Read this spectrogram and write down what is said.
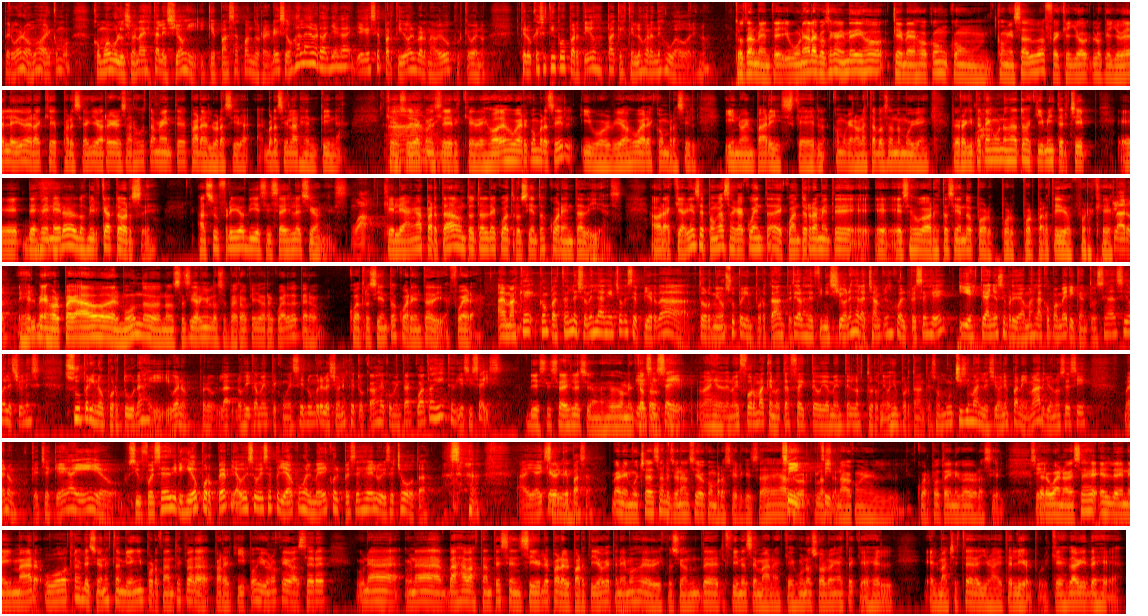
Pero bueno, vamos a ver cómo, cómo evoluciona esta lesión y, qué pasa cuando regrese. Ojalá de verdad llegue, llegue ese partido del Bernabéu, porque bueno, creo que ese tipo de partidos es para que estén los grandes jugadores, ¿no? Totalmente. Y una de las cosas que a mí me dijo, que me dejó con, con, con, esa duda fue que yo lo que yo había leído era que parecía que iba a regresar justamente para el Brasil, Brasil-Argentina. Que eso iba a ah, coincidir que dejó de jugar con Brasil y volvió a jugar es con Brasil y no en París, que él como que no la está pasando muy bien. Pero aquí te tengo unos datos aquí, Mr. Chip. Eh, desde enero del 2014 ha sufrido 16 lesiones. Que le han apartado un total de 440 días. Ahora, que alguien se ponga a sacar cuenta de cuánto realmente eh, eh, ese jugador está haciendo por, por, por partido, porque es el mejor pagado del mundo. No sé si alguien lo superó que yo recuerde, pero 440 días fuera. Además que, compa, estas lesiones le han hecho que se pierda torneos súper importantes. Las definiciones de la Champions con el PSG y este año se perdió además la Copa América. Entonces han sido lesiones súper inoportunas y, bueno, pero lógicamente con ese número de lesiones que tú acabas de comentar, ¿cuántas dijiste? 16. 16 lesiones de 2014. 16, imagínate, no hay forma que no te afecte obviamente en los torneos importantes. Son muchísimas lesiones para Neymar. Yo no sé si, bueno, que chequen ahí. si fuese dirigido por Pep, ya hubiese, hubiese peleado con el médico del PSG, lo hubiese hecho votar. O sea, ahí hay que ver qué pasa. Bueno, y muchas de esas lesiones han sido con Brasil. Quizás es algo relacionado con el cuerpo técnico de Brasil. Pero bueno, ese es el de Neymar. Hubo otras lesiones también importantes para, para equipos y uno que va a ser una, una, baja bastante sensible para el partido que tenemos de discusión del fin de semana, que es uno solo en este, que es el, el Manchester United Liverpool, que es David De Gea.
